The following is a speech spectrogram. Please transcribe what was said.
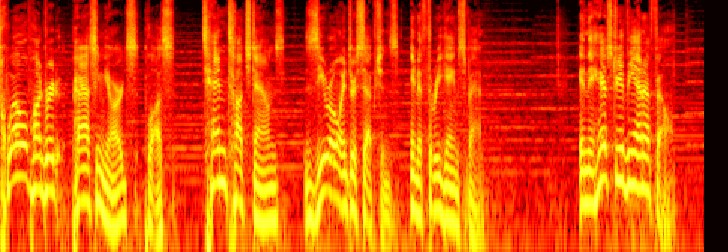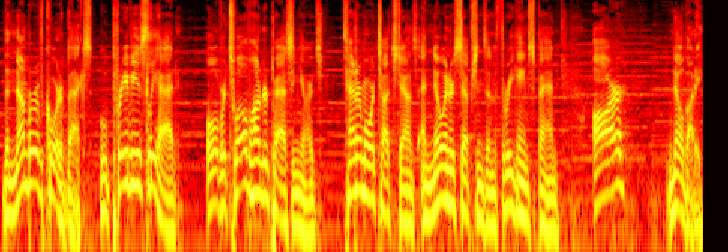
1,200 passing yards plus, 10 touchdowns, zero interceptions in a three game span. In the history of the NFL, the number of quarterbacks who previously had over 1,200 passing yards, 10 or more touchdowns, and no interceptions in a three game span are nobody.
